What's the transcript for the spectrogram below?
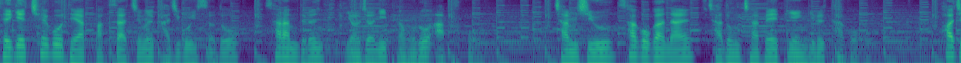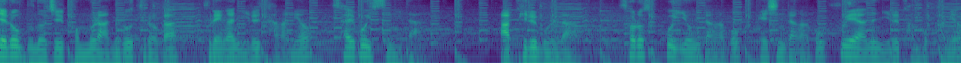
세계 최고 대학 박사증을 가지고 있어도 사람들은 여전히 병으로 아프고 잠시 후 사고가 날 자동차 배 비행기를 타고 화재로 무너질 건물 안으로 들어가 불행한 일을 당하며 살고 있습니다. 앞이를 몰라 서로 속고 이용당하고 배신당하고 후회하는 일을 반복하며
